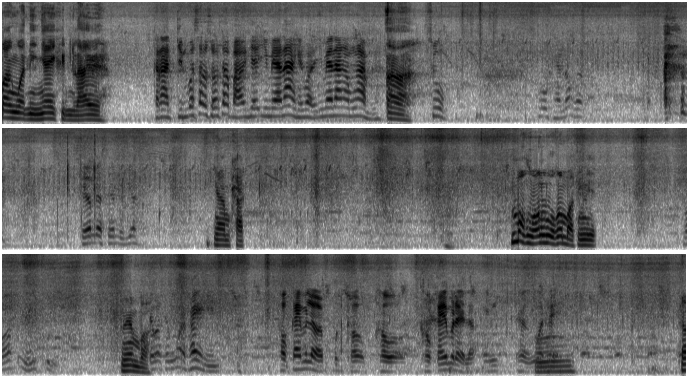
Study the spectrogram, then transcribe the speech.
มางวดนี้ใหญ่ขึ้นหลายเว้ยขนาดกินว่าเศร้าสมสบายเฮียอีแม่นั่งเห็นบ่อีแม่นั่งงามๆนะอ่าสู้สู้แขนลงครับเสริมแล้วเสริมอีกเยอะงามคักบ่ห่วงลูกกันบ่ทีนี้บอสหรือคุณแม่นบ่แต่ว่าทั้งว่าไทยนี่ เขาใกล้ไม่แล้วเขาเขาเขาใกล้ไม่ได้แล้วทั้งอืว่าไทยมถ้า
